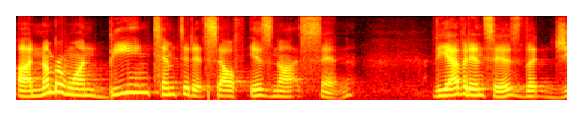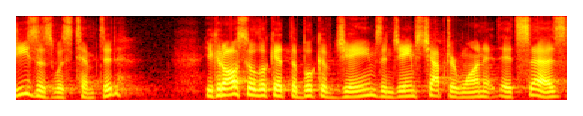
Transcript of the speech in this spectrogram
Uh, number one, being tempted itself is not sin. The evidence is that Jesus was tempted. You could also look at the book of James. In James chapter 1, it, it says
